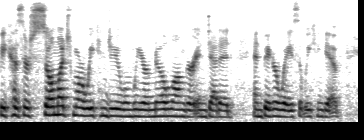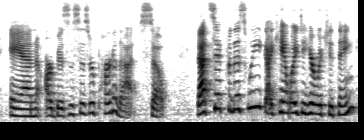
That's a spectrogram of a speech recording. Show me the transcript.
because there's so much more we can do when we are no longer indebted and bigger ways that we can give. And our businesses are part of that. So that's it for this week. I can't wait to hear what you think.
